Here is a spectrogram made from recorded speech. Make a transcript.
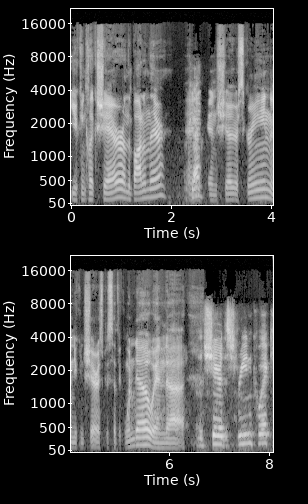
You can click share on the bottom there. Okay. And you can share your screen and you can share a specific window and uh Let's share the screen quick.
